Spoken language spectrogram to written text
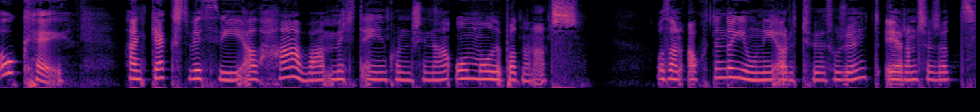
Ok, Hann gegst við því að hafa myrt eiginkonu sína og móðurbotnan hans. Og þann 8. júni árið 2000 er hann sem sagt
